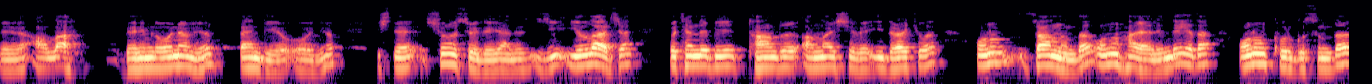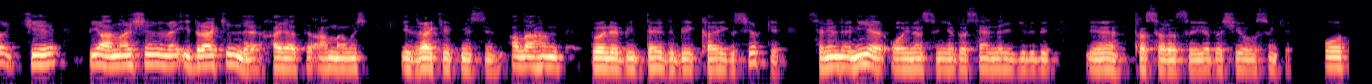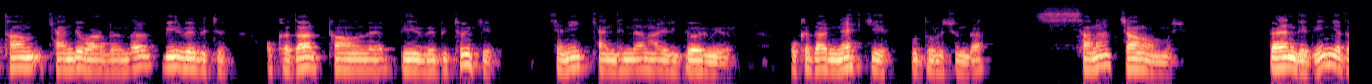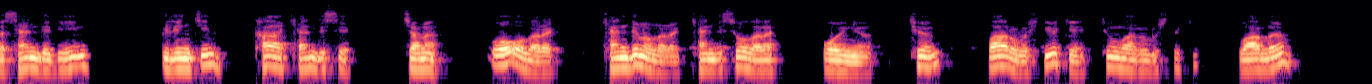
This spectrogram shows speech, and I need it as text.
e, Allah benimle oynamıyor, ben diye oynuyor. İşte şunu söylüyor yani yıllarca ötende bir tanrı anlayışı ve idraki var. Onun zannında, onun hayalinde ya da onun kurgusunda ki bir anlayışın ve idrakinle hayatı anlamış, idrak etmişsin. Allah'ın böyle bir derdi, bir kaygısı yok ki. Seninle niye oynasın ya da seninle ilgili bir e, tasarısı ya da şey olsun ki. O tam kendi varlığında bir ve bütün. O kadar tam ve bir ve bütün ki seni kendinden ayrı görmüyor. O kadar net ki bu duruşunda sana can olmuş. Ben dediğin ya da sen dediğin bilincin ta kendisi, canı o olarak, kendin olarak, kendisi olarak oynuyor. Tüm varoluş diyor ki, tüm varoluştaki varlığım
